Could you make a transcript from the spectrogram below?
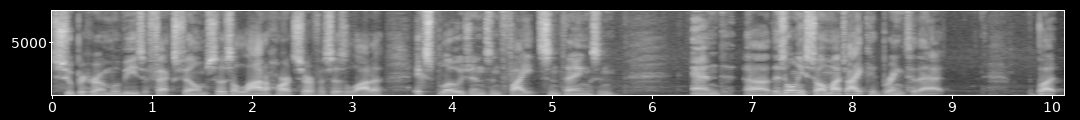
superhero movies, effects films. So there's a lot of hard surfaces, a lot of explosions and fights and things, and and uh, there's only so much I could bring to that. But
